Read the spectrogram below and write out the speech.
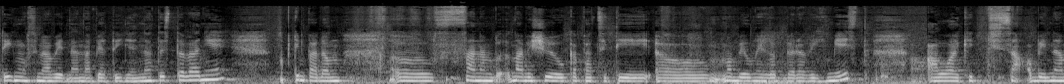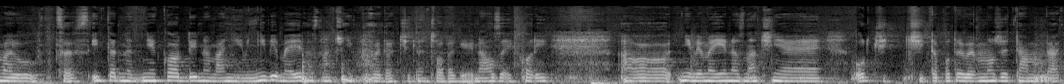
Tých musíme objednať na 5. deň na testovanie. Tým pádom e, sa nám navyšujú kapacity e, mobilných odberových miest, ale keď sa objednávajú cez internet nekoordinovaním, nevieme jednoznačne povedať, či ten človek je naozaj chorý. Nevieme jednoznačne určiť, či to potrebuje, môže tam dať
